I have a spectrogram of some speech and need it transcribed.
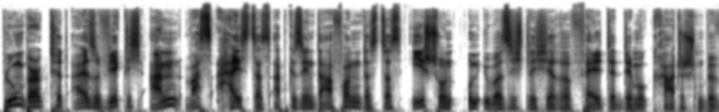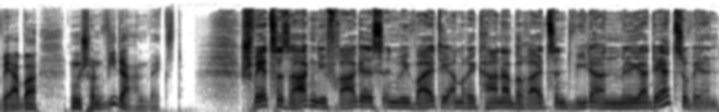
Bloomberg tritt also wirklich an. Was heißt das, abgesehen davon, dass das eh schon unübersichtlichere Feld der demokratischen Bewerber nun schon wieder anwächst? Schwer zu sagen. Die Frage ist, inwieweit die Amerikaner bereit sind, wieder einen Milliardär zu wählen.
